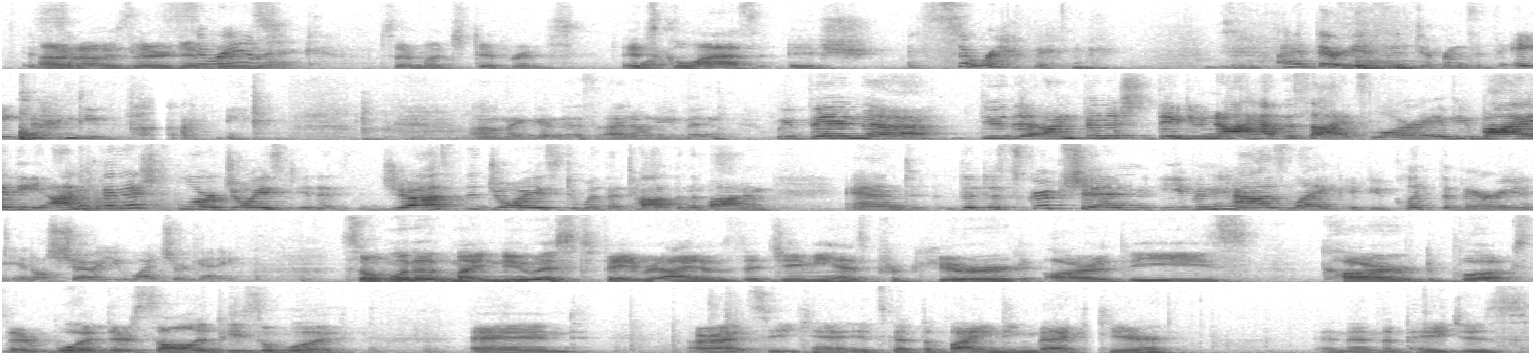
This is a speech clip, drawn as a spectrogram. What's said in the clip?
It's I don't know, is there a difference? Ceramic. Is there much difference? It's glass-ish. It's ceramic. I, there is a difference. It's eight ninety five. Oh my goodness, I don't even. We've been uh, do the unfinished. They do not have the sides, Laura. If you buy the unfinished floor joist, it is just the joist with the top and the bottom. And the description even has like, if you click the variant, it'll show you what you're getting. So one of my newest favorite items that Jami has procured are these carved books. They're wood. They're solid piece of wood. And all right, so you can't. It's got the binding back here, and then the pages.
